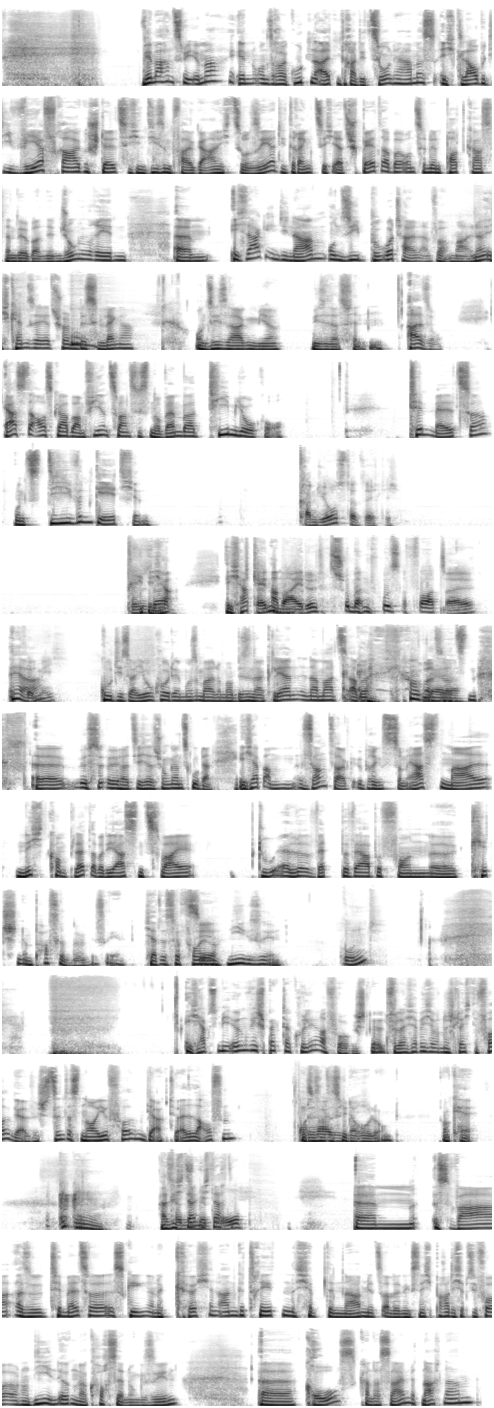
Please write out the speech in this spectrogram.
Wir machen es wie immer in unserer guten alten Tradition, Herr Hammes. Ich glaube, die Wehrfrage stellt sich in diesem Fall gar nicht so sehr. Die drängt sich erst später bei uns in den Podcast, wenn wir über den Dschungel reden. Ähm, ich sage Ihnen die Namen und Sie beurteilen einfach mal. Ne? Ich kenne sie jetzt schon ein bisschen länger und Sie sagen mir, wie Sie das finden. Also, erste Ausgabe am 24. November, Team Joko. Tim Melzer und Steven Gätchen. Grandios tatsächlich. Ja, ich, ich kenne beide, das ist schon mal ein großer Vorteil ja. für mich. Gut, dieser Joko, den muss man halt noch mal ein bisschen erklären in der Matz, aber ich ansonsten äh, es, hört sich das schon ganz gut an. Ich habe am Sonntag übrigens zum ersten Mal, nicht komplett, aber die ersten zwei Duelle, Wettbewerbe von äh, Kitchen Impossible gesehen. Ich hatte es ja vorher Sehr. noch nie gesehen. Und? Ich habe es mir irgendwie spektakulärer vorgestellt. Vielleicht habe ich auch eine schlechte Folge erwischt. Sind das neue Folgen, die aktuell laufen? Oder sind das Wiederholungen? Okay. Also ich, da, ich dachte, ähm, es war, also Tim Melzer ist gegen eine Köchin angetreten. Ich habe den Namen jetzt allerdings nicht parat. Ich habe sie vorher auch noch nie in irgendeiner Kochsendung gesehen. Äh, groß, kann das sein mit Nachnamen?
